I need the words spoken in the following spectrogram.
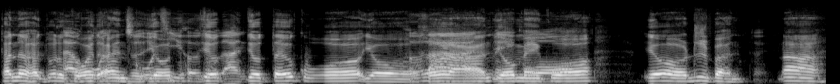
谈了很多的国外的案子，有有有德国，有荷兰，有美国，有日本，那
